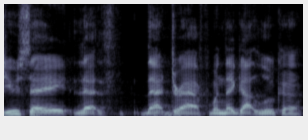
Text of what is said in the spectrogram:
you say that th- that draft when they got Luka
